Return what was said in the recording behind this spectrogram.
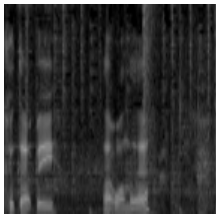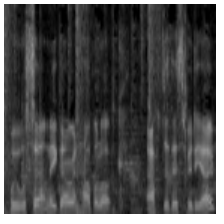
could that be that one there? We will certainly go and have a look after this video.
